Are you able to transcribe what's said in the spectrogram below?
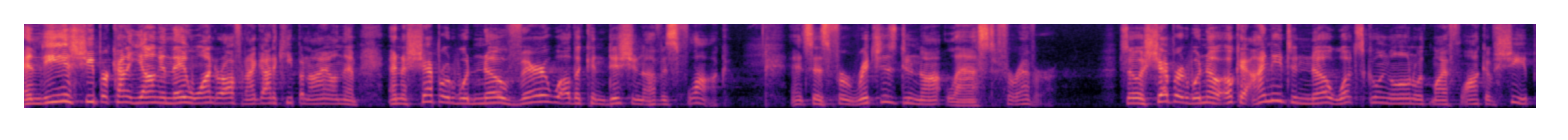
And these sheep are kind of young and they wander off, and I got to keep an eye on them. And a shepherd would know very well the condition of his flock. And it says, For riches do not last forever. So a shepherd would know, okay, I need to know what's going on with my flock of sheep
